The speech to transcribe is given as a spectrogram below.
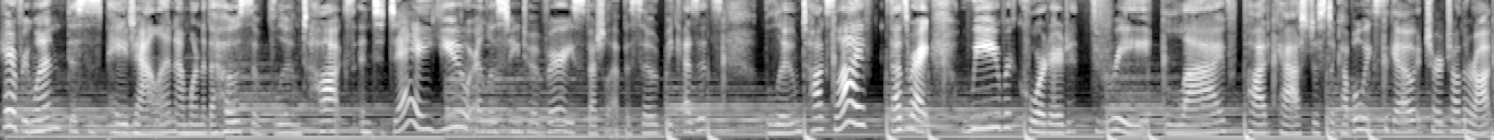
Hey everyone, this is Paige Allen. I'm one of the hosts of Bloom Talks, and today you are listening to a very special episode because it's Bloom Talks Live. That's right, we recorded three live podcasts just a couple weeks ago at Church on the Rock.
